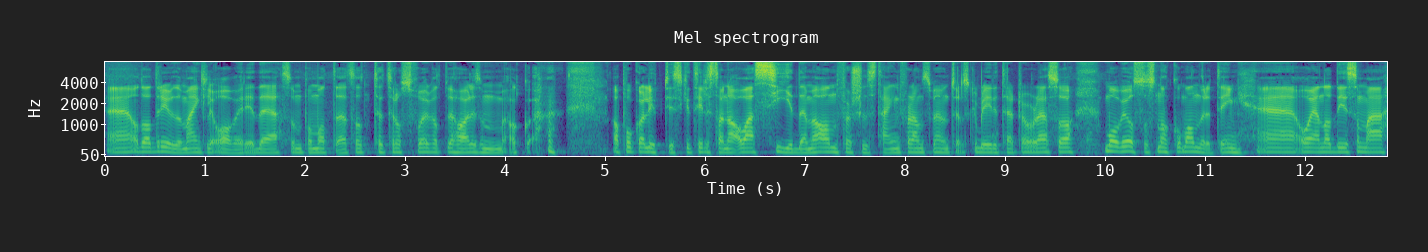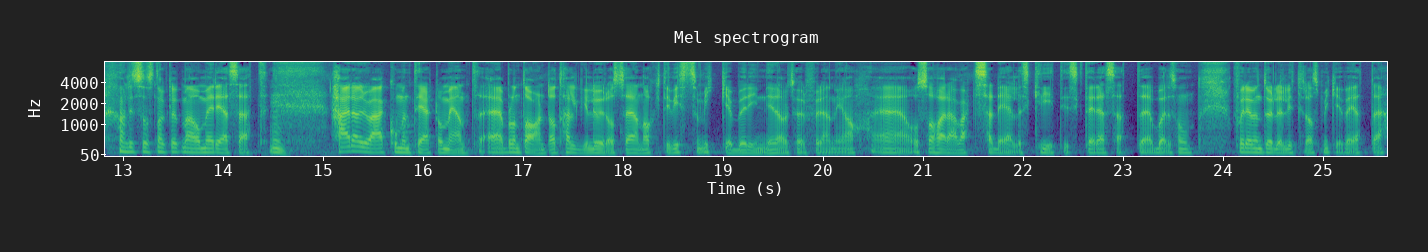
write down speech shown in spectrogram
Eh, og da driver du meg egentlig over i det som på en måte, til tross for at vi har liksom apokalyptiske tilstander, og jeg sier det med anførselstegn for dem som eventuelt skulle bli irritert over det, så må vi også snakke om andre ting. Eh, og en av de som jeg har lyst til å snakke litt med om, er Resett. Mm. Her har jo jeg kommentert og ment eh, bl.a. at Helge Lurås er en aktivist som ikke bør inn i Redaktørforeninga. Eh, og så har jeg vært særdeles kritisk til Resett, bare sånn for eventuelle lyttere som ikke vet det.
